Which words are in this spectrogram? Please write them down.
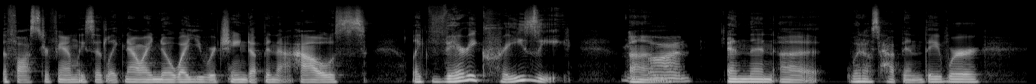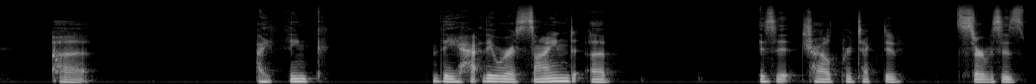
the foster family said like now i know why you were chained up in that house like very crazy um, God. and then uh what else happened they were uh i think they had they were assigned a is it child protective services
